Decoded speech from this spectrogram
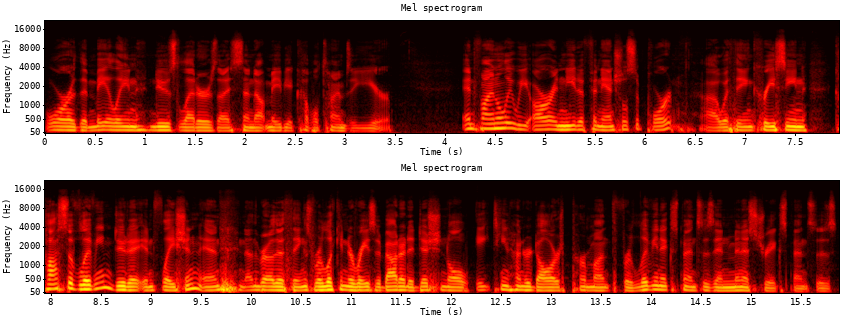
or the mailing newsletters that I send out maybe a couple times a year. And finally, we are in need of financial support uh, with the increasing cost of living due to inflation and a number of other things. We're looking to raise about an additional $1,800 per month for living expenses and ministry expenses.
